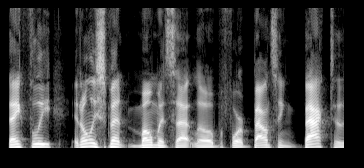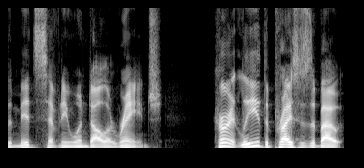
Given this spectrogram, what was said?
Thankfully, it only spent moments that low before bouncing back to the mid $71 range. Currently, the price is about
